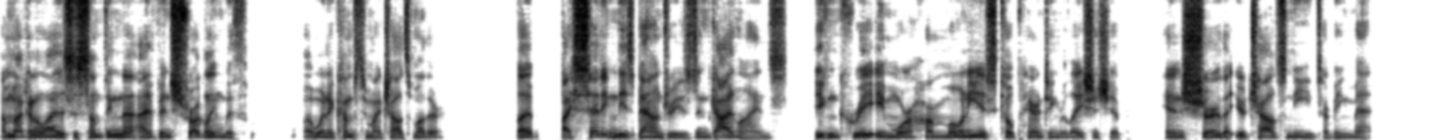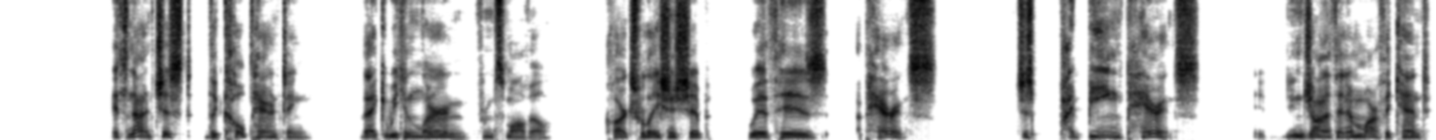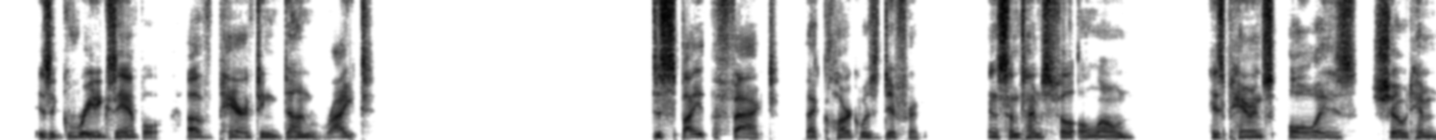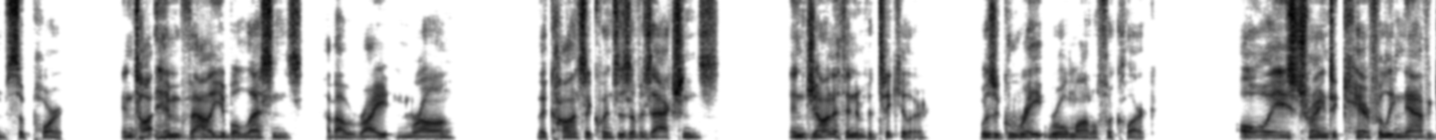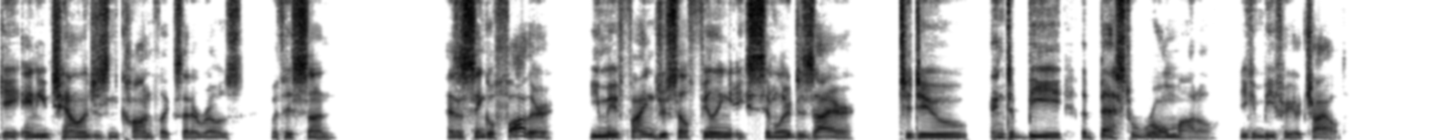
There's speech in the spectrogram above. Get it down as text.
I'm not going to lie, this is something that I've been struggling with when it comes to my child's mother. But by setting these boundaries and guidelines, you can create a more harmonious co parenting relationship and ensure that your child's needs are being met it's not just the co parenting that we can learn from Smallville. Clark's relationship with his parents, just by being parents. Jonathan and Martha Kent is a great example of parenting done right. Despite the fact that Clark was different and sometimes felt alone, his parents always showed him support and taught him valuable lessons about right and wrong, the consequences of his actions. And Jonathan, in particular, was a great role model for Clark, always trying to carefully navigate any challenges and conflicts that arose with his son. As a single father, you may find yourself feeling a similar desire to do and to be the best role model you can be for your child.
